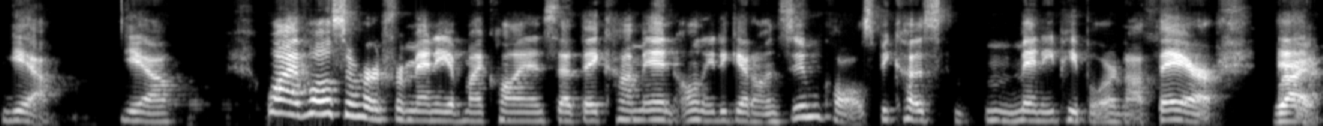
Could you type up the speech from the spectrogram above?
yeah yeah well, I've also heard from many of my clients that they come in only to get on Zoom calls because many people are not there. Right. And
